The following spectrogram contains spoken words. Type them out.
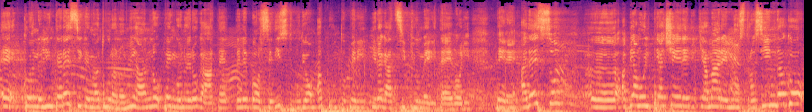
e con gli interessi che maturano ogni anno vengono erogate delle borse di studio appunto per i, i ragazzi più meritevoli. Bene, adesso eh, abbiamo il piacere di chiamare il nostro sindaco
